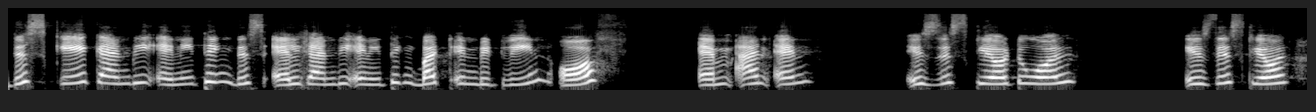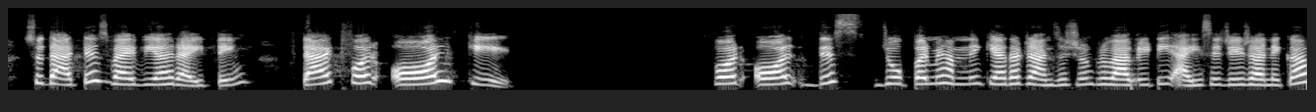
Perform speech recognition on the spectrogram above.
This k can be anything this l can be anything but in between of m and n is this clear to all is this clear so that is why we are writing that for all k for all this जो ऊपर में हमने किया था ट्रांजिशन प्रोबेबिलिटी आई से जे जाने का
